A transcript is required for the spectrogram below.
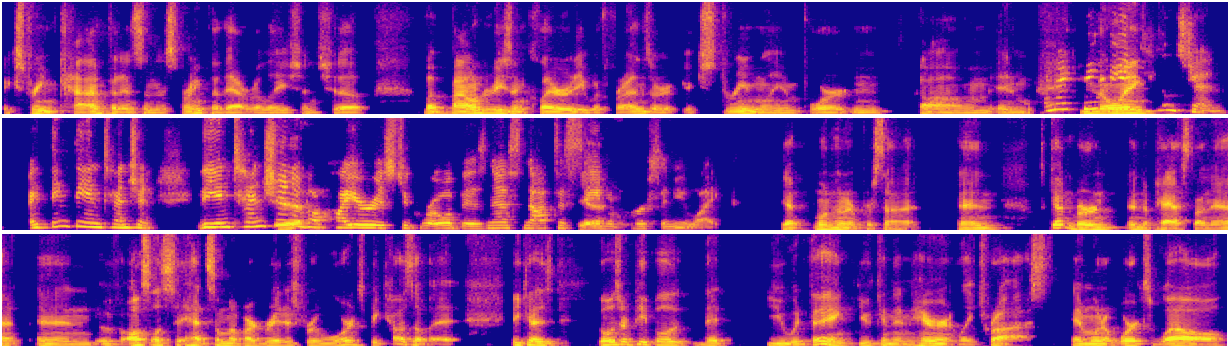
extreme confidence in the strength of that relationship. But boundaries and clarity with friends are extremely important. Um, and, and I think knowing the intention. I think the intention, the intention yeah. of a hire is to grow a business, not to save yeah. a person you like. Yep, 100%. And it's gotten burned in the past on that. And we've also had some of our greatest rewards because of it, because those are people that you would think you can inherently trust. And when it works well,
